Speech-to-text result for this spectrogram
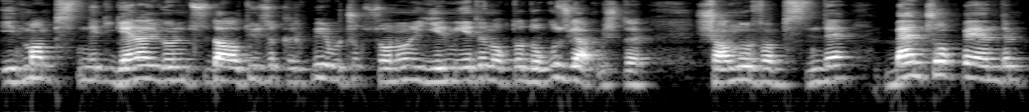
İdman pistindeki genel görüntüsü de 641.5 sonunu 27.9 yapmıştı Şanlıurfa pistinde. Ben çok beğendim.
